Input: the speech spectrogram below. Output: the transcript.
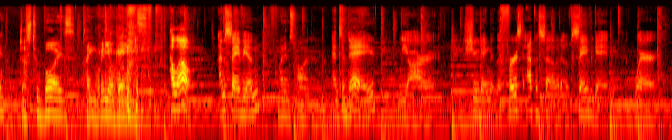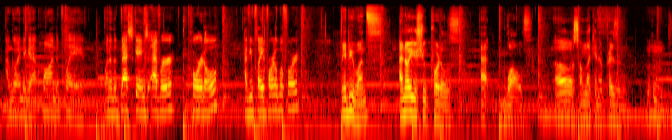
everybody. Just two boys playing video games. Hello, I'm Savian, My name's Juan. and today we are shooting the first episode of Save Game, where I'm going to get Juan to play one of the best games ever, Portal. Have you played Portal before? Maybe once. I know you shoot portals at walls. Oh, so I'm like in a prison. Mhm. Oh.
